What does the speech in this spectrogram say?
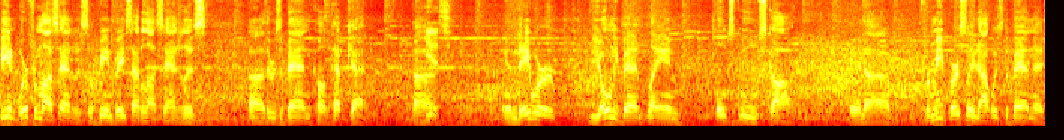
Being, we're from Los Angeles, so being based out of Los Angeles, uh, there was a band called Hepcat, yes. and they were the only band playing old school ska. And uh, for me personally, that was the band that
